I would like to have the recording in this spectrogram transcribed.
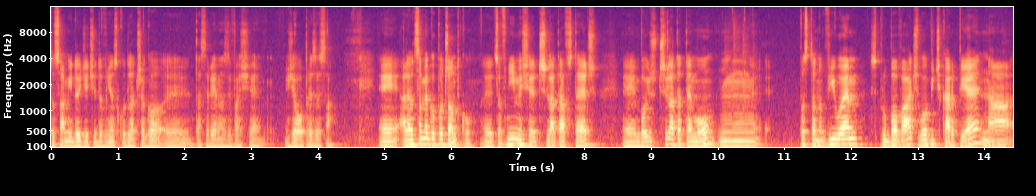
to sami dojdziecie do wniosku, dlaczego y, ta seria nazywa się Zioło Prezesa. Y, ale od samego początku, y, cofnijmy się 3 lata wstecz, bo już 3 lata temu mm, postanowiłem spróbować łowić karpie na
